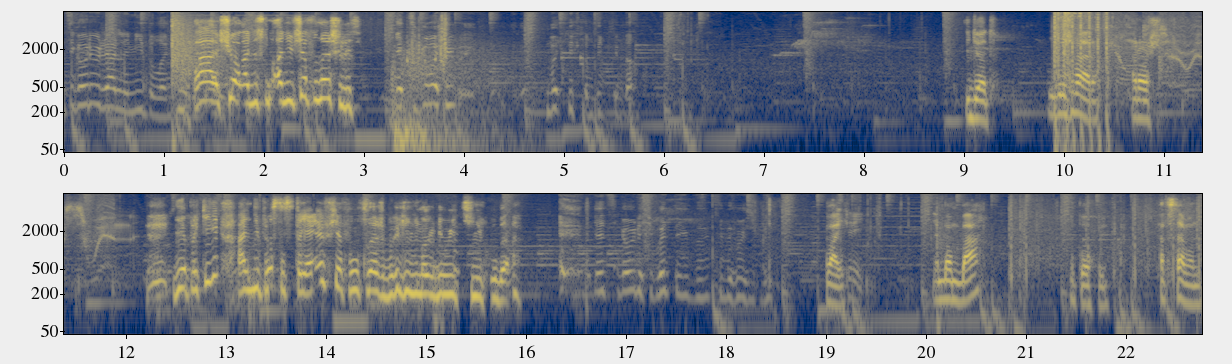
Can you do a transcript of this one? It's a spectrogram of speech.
тебе, говорю, реально мидл, они. А, еще, они, с- они все флешились. Я тебе говорю. Вот их там накидал. Идет. Флешфайр. Хорош. Не, прикинь, они просто стояли все, фул флеш были, не могли уйти никуда. Я тебе говорю, ебать ты их закидываешь, блин. Давай, я бомба. Ну похуй. Have seven.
